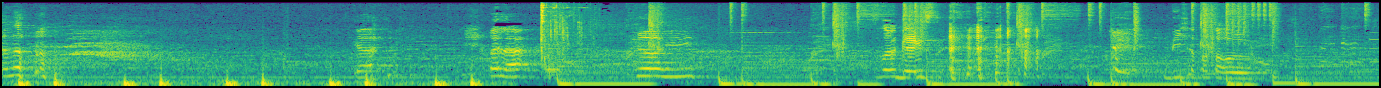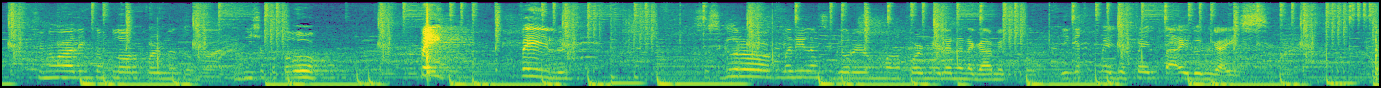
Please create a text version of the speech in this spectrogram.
Ano? Wala. Kahit. So guys, hindi siya totoo. Sinungaling tong chloroform na to. Hindi siya totoo. Fake! Fail! So siguro, mali lang siguro yung mga formula na nagamit ko. Medyo fail tayo dun guys. So,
